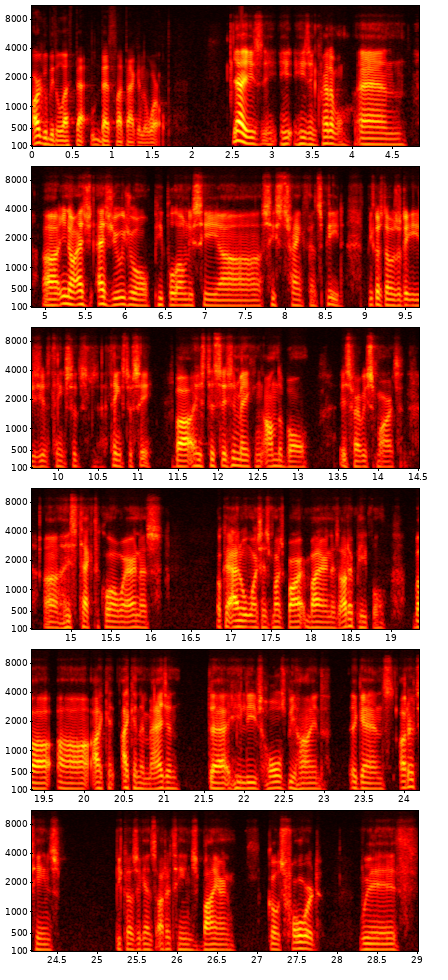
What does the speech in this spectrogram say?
arguably the left back, best left back in the world. Yeah, he's he, he's incredible, and uh, you know, as as usual, people only see uh, see strength and speed because those are the easiest things to things to see. But his decision making on the ball is very smart. Uh, his tactical awareness. Okay, I don't watch as much Bayern as other people, but uh, I can I can imagine that he leaves holes behind against other teams because against other teams Bayern goes forward with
